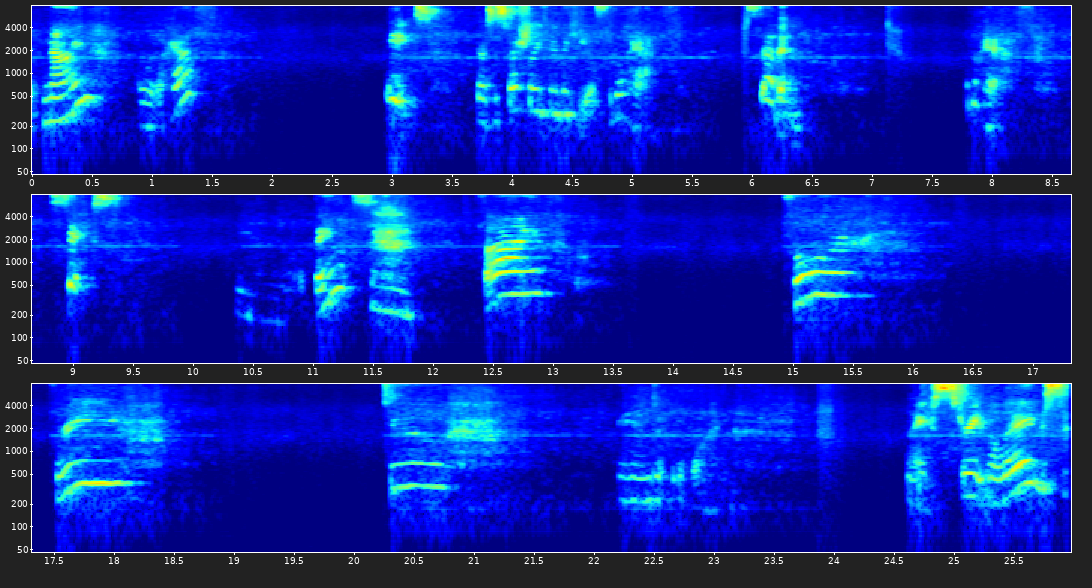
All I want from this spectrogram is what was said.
At nine, a little half. Eight, press especially through the heels, little half. Seven, half six, bounce, five, four, three, two, and one. Nice, straighten the legs.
